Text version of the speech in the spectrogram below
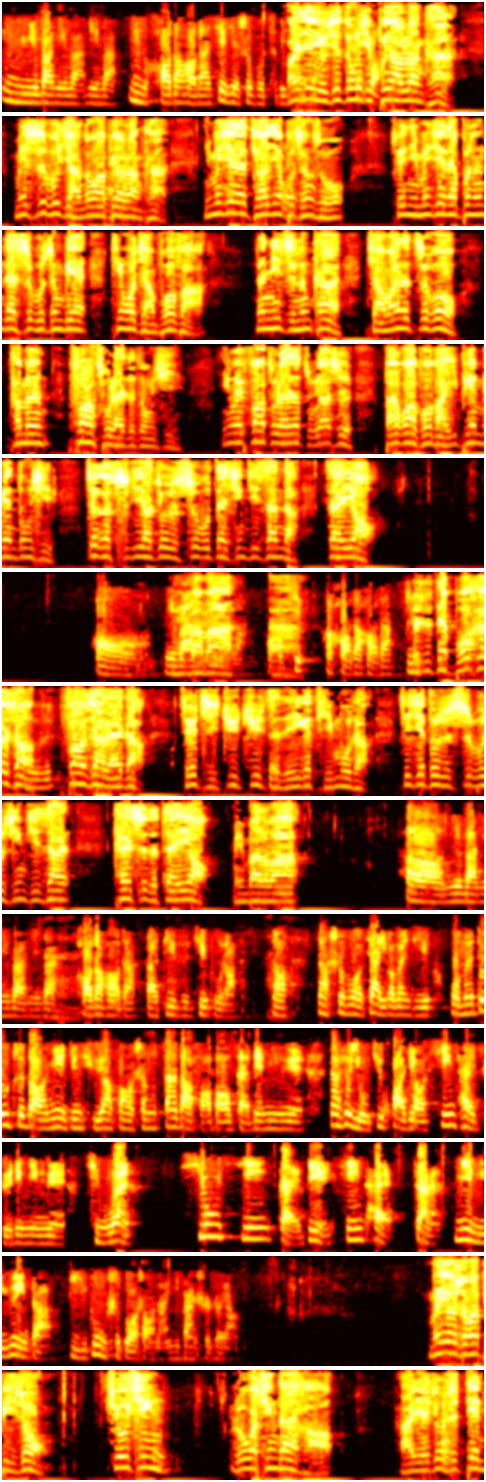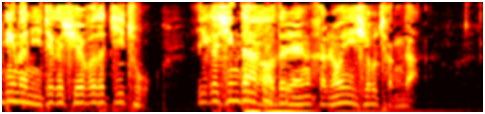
嗯，明白明白明白。嗯，好的好的，谢谢师傅慈悲。而且有些东西不要乱看，没师傅讲的话不要乱看。你们现在条件不成熟，所以你们现在不能在师傅身边听我讲佛法，那你只能看讲完了之后他们放出来的东西，因为放出来的主要是白话佛法一篇篇东西，这个实际上就是师傅在星期三的摘要。哦，明白了吗啊好的好的。嗯就是在博客上嗯放下来的，只有几句句子的一个题目的，这些都是师傅星期三开示的摘要，明白了吗？哦，明白明白明白嗯。好的好的，啊，弟子记住了。啊，那师傅，下一个问题，我们都知道念经、许愿、放生三大法宝改变命运，但是有句话叫“心态决定命运”。请问，修心改变心态占命运的比重是多少呢？一般是这样。没有什么比重，修心嗯如果心态好啊，也就是奠定了你这个学佛的基础。一个心态好的人很容易修成的，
